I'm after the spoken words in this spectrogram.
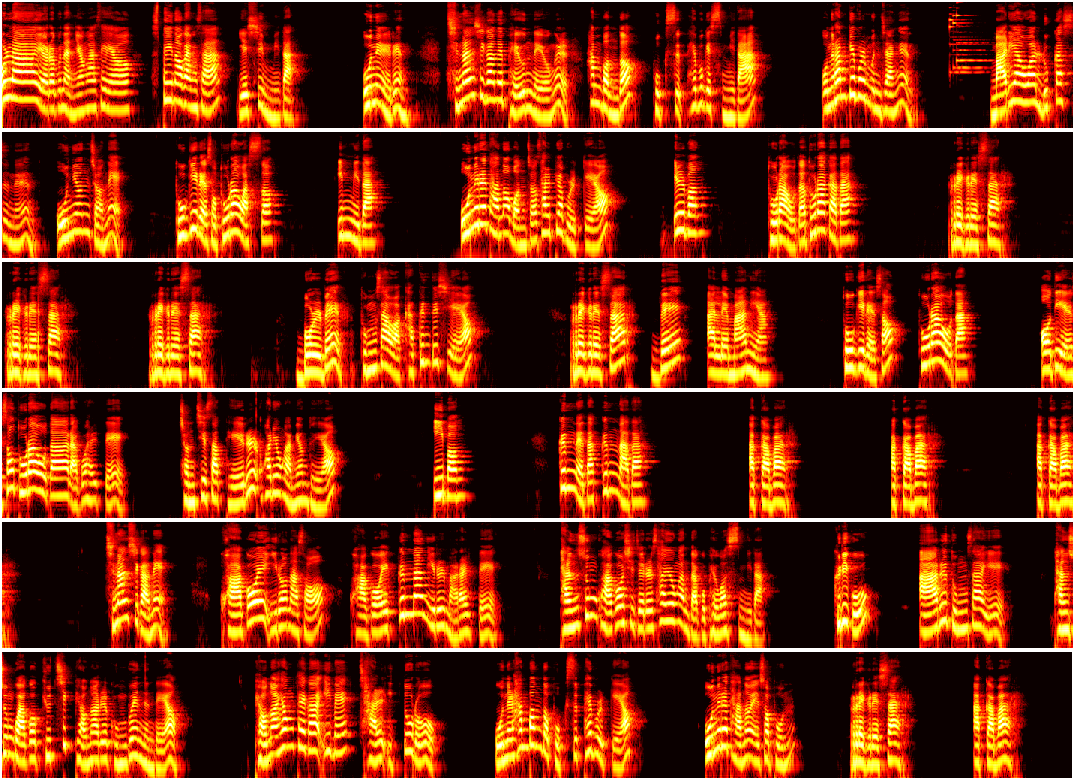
올라 여러분 안녕하세요. 스페인어 강사 예시입니다. 오늘은 지난 시간에 배운 내용을 한 번 더 복습해 보겠습니다. 오늘 함께 볼 문장은 마리아와 루카스는 5년 전에 독일에서 돌아왔어. 입니다. 오늘의 단어 먼저 살펴볼게요. 1번 돌아오다 돌아가다 regresar regresar regresar. Volver 동사와 같은 뜻이에요. regresar de Alemania. 독일에서 돌아오다. 어디에서 돌아오다 라고 할 때 전치사 대를 활용하면 돼요. 2번. 끝내다 끝나다. Acabar. Acabar. Acabar. 지난 시간에 과거에 일어나서 과거에 끝난 일을 말할 때 단순 과거 시제를 사용한다고 배웠습니다. 그리고 아르 동사에 단순 과거 규칙 변화를 공부했는데요. 변화 형태가 입에 잘 익도록 오늘 한 번 더 복습해 볼게요. 오늘의 단어에서 본 regresar, acabar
